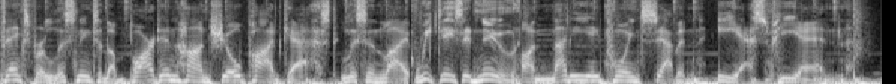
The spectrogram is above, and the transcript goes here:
Thanks for listening to the Bart and Hahn Show podcast. Listen live weekdays at noon on 98.7 ESPN.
